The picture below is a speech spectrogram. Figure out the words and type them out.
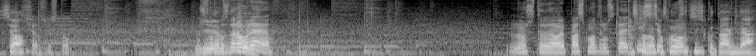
Все. все, свисток. Ну что, поздравляю. Ну что, давай посмотрим Ну что, статистику. посмотрим статистику. Так, да.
